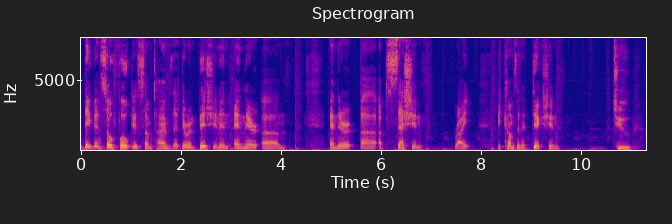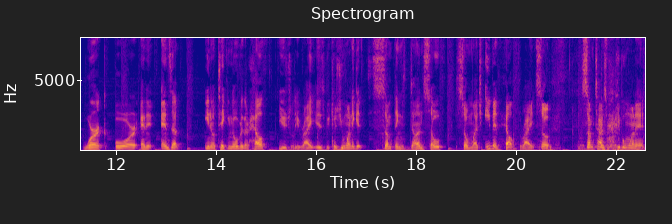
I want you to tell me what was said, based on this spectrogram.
they've been so focused sometimes that their ambition and, and their um, and their uh, obsession, right, becomes an addiction to work or and it ends up, you know, taking over their health usually, right? Is because you want to get some things done so so much, even health, right? So sometimes people want to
